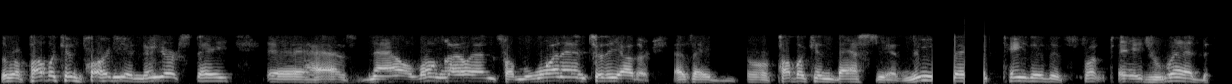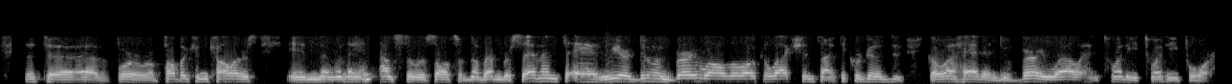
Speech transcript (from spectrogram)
the Republican Party in New York State uh, has now Long Island from one end to the other as a Republican bastion. New painted its front page red that, uh, for Republican colors in uh, when they announced the results of November 7th. And we are doing very well in the local elections. I think we're going to go ahead and do very well in 2024.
